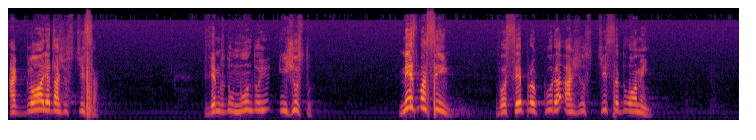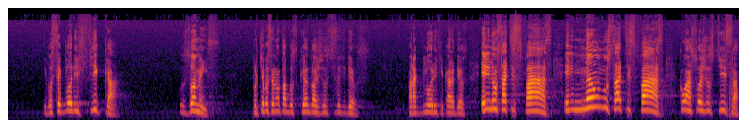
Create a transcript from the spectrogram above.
A glória da justiça. Vivemos num mundo injusto. Mesmo assim, você procura a justiça do homem. E você glorifica os homens, porque você não está buscando a justiça de Deus, para glorificar a Deus. Ele não satisfaz, ele não nos satisfaz com a sua justiça.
